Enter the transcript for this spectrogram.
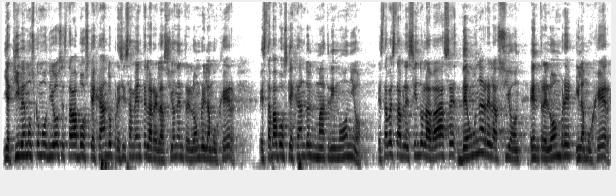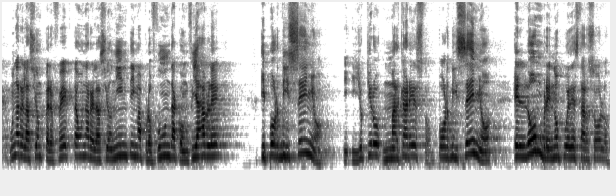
Y aquí vemos cómo Dios estaba bosquejando precisamente la relación entre el hombre y la mujer. Estaba bosquejando el matrimonio. Estaba estableciendo la base de una relación entre el hombre y la mujer. Una relación perfecta, una relación íntima, profunda, confiable. Y por diseño, y, yo quiero marcar esto, por diseño, el hombre no puede estar solo.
